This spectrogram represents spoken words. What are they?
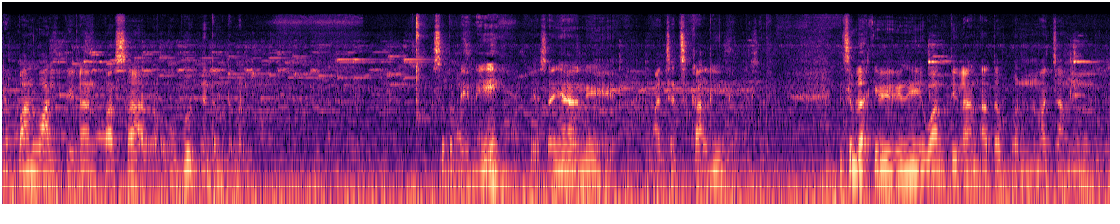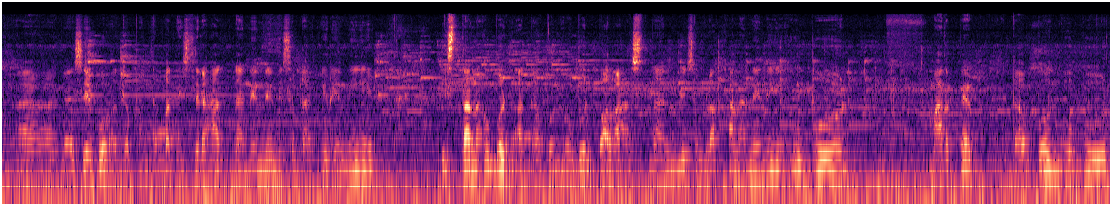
depan wantilan pasar Ubud nih teman-teman. Seperti ini biasanya ini macet sekali di sebelah kiri ini wantilan ataupun macam gazebo ataupun tempat istirahat dan ini di sebelah kiri ini Istana Ubud ataupun Ubud Palace dan di sebelah kanan ini Ubud Market ataupun Ubud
